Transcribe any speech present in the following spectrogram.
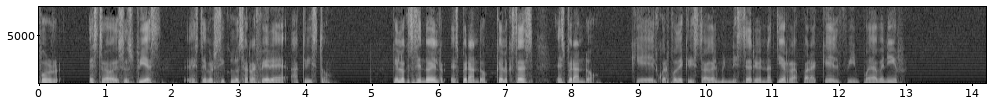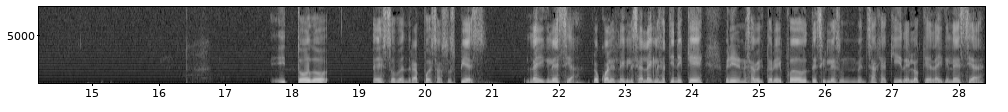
por estrado de sus pies. Este versículo se refiere a Cristo. ¿Qué es lo que está haciendo Él? Esperando. ¿Qué es lo que estás esperando? Que el cuerpo de Cristo haga el ministerio en la tierra para que el fin pueda venir. Y todo eso vendrá puesto a sus pies la iglesia, lo cual es la iglesia. La iglesia tiene que venir en esa victoria y puedo decirles un mensaje aquí de lo que la iglesia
